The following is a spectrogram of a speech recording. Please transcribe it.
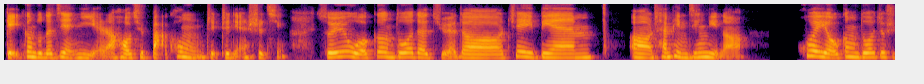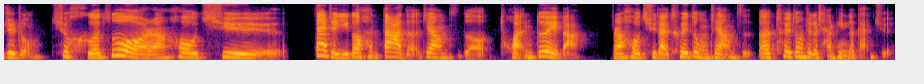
给更多的建议，然后去把控这这件事情。所以我更多的觉得这边呃产品经理呢会有更多就是这种去合作，然后去带着一个很大的这样子的团队吧。然后去来推动这样子，呃，推动这个产品的感觉。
